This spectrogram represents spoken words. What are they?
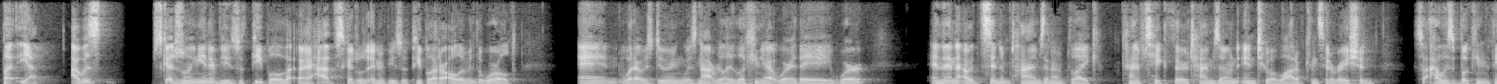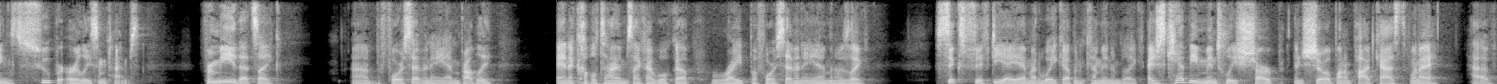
but yeah i was scheduling interviews with people that i have scheduled interviews with people that are all over the world and what i was doing was not really looking at where they were and then i would send them times and i would like kind of take their time zone into a lot of consideration so i was booking things super early sometimes for me that's like uh, before 7 a.m probably and a couple times like i woke up right before 7 a.m and i was like 6:50 a.m. I'd wake up and come in and be like, I just can't be mentally sharp and show up on a podcast when I have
